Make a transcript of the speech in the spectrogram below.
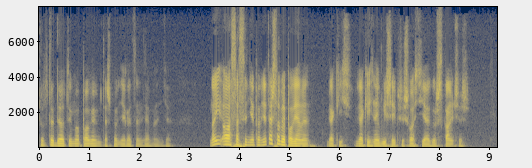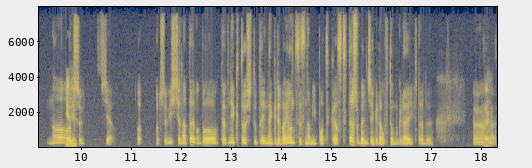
To wtedy o tym opowiem, też pewnie recenzja będzie. No i o Asasynie pewnie też sobie powiemy w, jakiejś, w jakiejś najbliższej przyszłości, jak już skończysz. No Nie wiem. oczywiście. O, oczywiście na pewno, bo pewnie ktoś tutaj nagrywający z nami podcast też będzie grał w tą grę i wtedy e, Tak.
